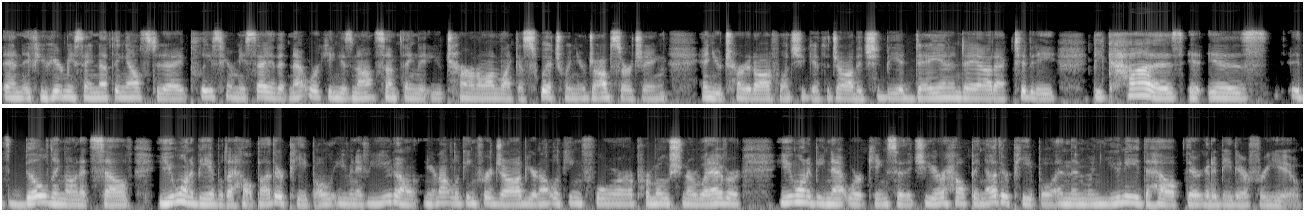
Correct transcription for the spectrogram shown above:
and if you hear me say nothing else today please hear me say that networking is not something that you turn on like a switch when you're job searching and you turn it off once you get the job. It should be a day in and day out activity because it is it's building on itself you want to be able to help other people even if you don't you're not looking for a job you're not looking for a promotion or whatever you want to be networking so that you're helping other people and then when you need the help they're going to be there for you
